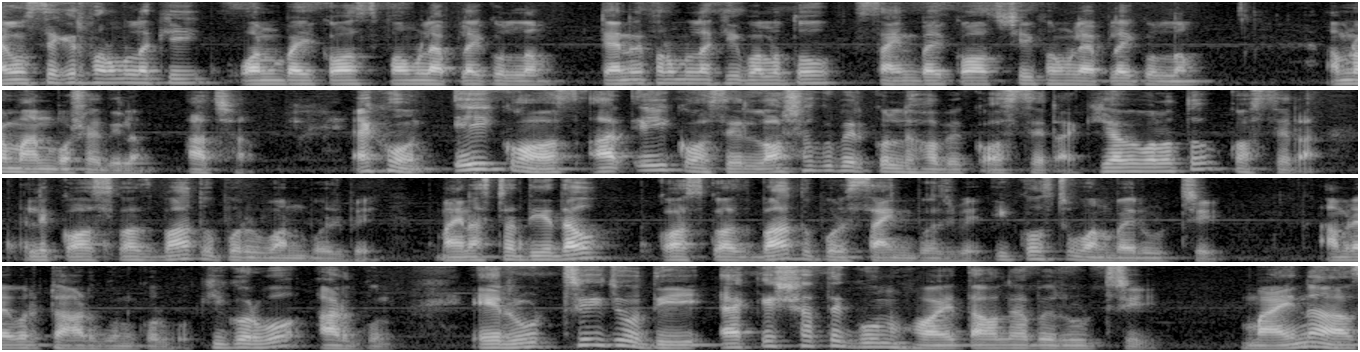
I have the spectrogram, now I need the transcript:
এখন সেকের ফর্মুলা কি? One by cos formula apply করলাম। ট্যানের ফর্মুলা কি বলতো? সাইন বাই কস সেই ফর্মুলা অ্যাপ্লাই করলাম। আমরা মান বসায় দিলাম। আচ্ছা এখন এই কস আর এই কসের লসাগু বের করলে হবে কস থেটা কী হবে বলতো? কস থেটা তাহলে কস কস বাদ উপরের ওয়ান বসবে। মাইনাসটা দিয়ে দাও কস কস বাদ উপরে সাইন বসবে। Equals to one by root three আমরা এবার একটা আট গুণ করব। কী করব? আট গুণ। এই রুট থ্রি যদি একের সাথে গুণ হয়, তাহলে হবে রুট থ্রি মাইনাস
